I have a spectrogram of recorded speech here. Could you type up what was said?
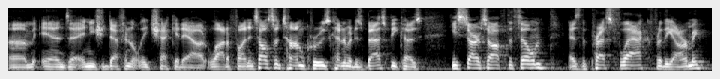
Um, and uh, and you should definitely check it out. A lot of fun. It's also Tom Cruise kind of at his best because he starts off the film as the press flack for the army.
